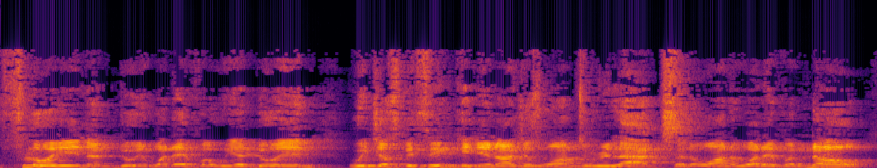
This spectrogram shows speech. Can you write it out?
flowing and doing whatever we are doing. We just be thinking, you know, I just want to relax and I want to whatever. No,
